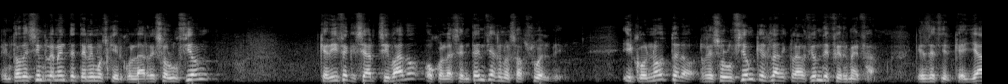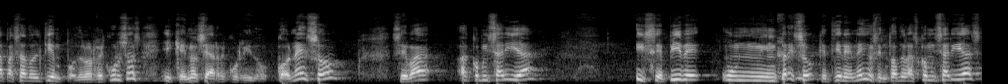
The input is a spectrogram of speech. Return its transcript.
entonces simplemente tenemos que ir con la resolución que dice que se ha archivado o con la sentencia que nos absuelve. Y con otra resolución que es la declaración de firmeza, es decir, que ya ha pasado el tiempo de los recursos y que no se ha recurrido. Con eso se va a comisaría y se pide un impreso que tienen ellos en todas las comisarías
